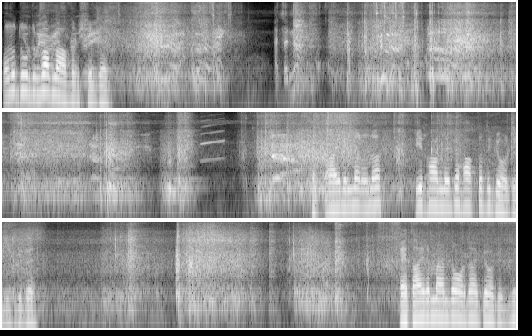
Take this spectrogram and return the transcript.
Onu durdurmam lazım şimdi. Bak Man ona bir hamlede hakladı gördüğünüz gibi. Evet Iron Man orada gördüğünüz gibi.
